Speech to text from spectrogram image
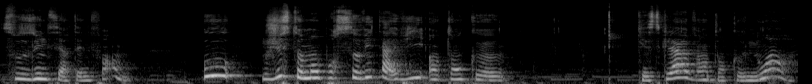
sous une certaine forme, où justement pour sauver ta vie en tant que qu'esclave, en tant que noir,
